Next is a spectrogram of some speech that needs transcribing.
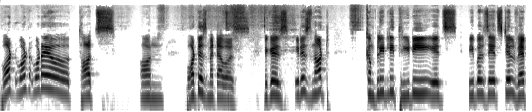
what what what are your thoughts on what is metaverse? Because it is not completely 3D. It's people say it's still Web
